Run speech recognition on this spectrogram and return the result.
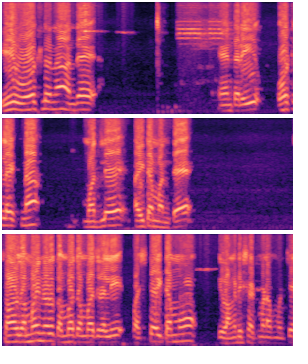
ಈ ಹೋಟ್ಲನ ಅಂದ್ರೆ ಏನಂತಾರೆ ಈ ಹೋಟ್ಲೈಟ್ನ ಮೊದ್ಲೇ ಐಟಮ್ ಅಂತೆ. ಸಾವಿರದ ಒಂಬೈನೂರ ತೊಂಬತ್ತೊಂಬತ್ತರಲ್ಲಿ ಫಸ್ಟ್ ಐಟಮ್ ಇವ್ ಅಂಗಡಿ ಸ್ಟಾರ್ಟ್ ಮಾಡಕ್ ಮುಂಚೆ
